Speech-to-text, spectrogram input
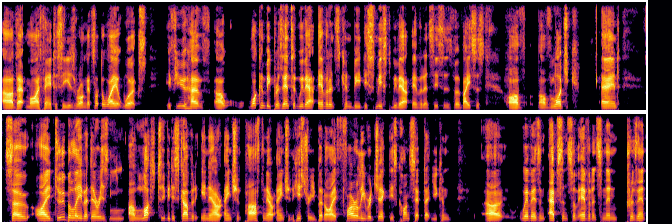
uh, that my fantasy is wrong. That's not the way it works. If you have uh, what can be presented without evidence can be dismissed without evidence. This is the basis of of logic, and so I do believe that there is a lot to be discovered in our ancient past, in our ancient history. But I thoroughly reject this concept that you can, uh, where there's an absence of evidence, and then present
